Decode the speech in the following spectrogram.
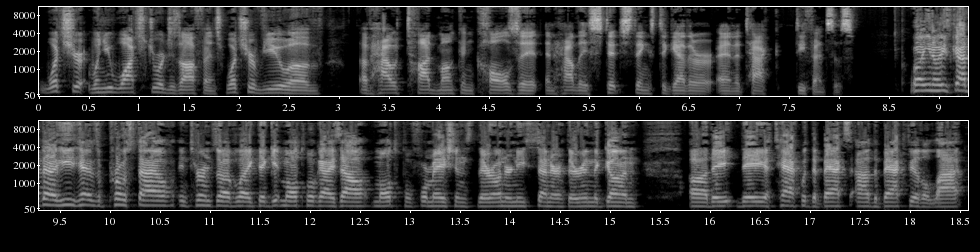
what's your when you watch Georgia's offense, what's your view of of how Todd Monken calls it and how they stitch things together and attack defenses? Well, you know, he's got that. He has a pro style in terms of like they get multiple guys out, multiple formations. They're underneath center. They're in the gun. Uh, they they attack with the backs out of the backfield a lot.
